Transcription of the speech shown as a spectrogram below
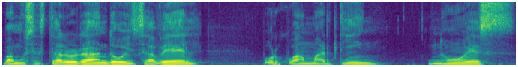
Vamos a estar orando, Isabel, por Juan Martín. No es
